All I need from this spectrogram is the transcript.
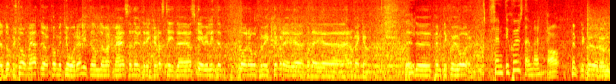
eh, då förstår man att du har kommit till åren lite om du har varit med sedan utrinkarnas tid. Eh, Jag skrev ju lite några år för mycket för dig, eh, på dig häromveckan. Du är 57 år. 57 stämmer. Ja, 57 år ung.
